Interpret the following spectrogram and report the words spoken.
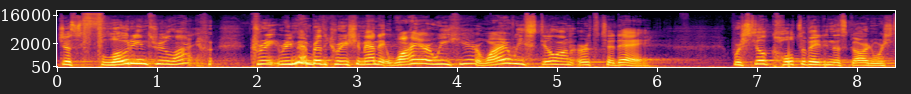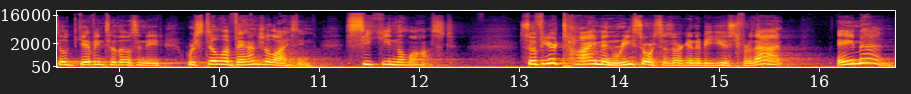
just floating through life. Cre- remember the creation mandate. Why are we here? Why are we still on earth today? We're still cultivating this garden. We're still giving to those in need. We're still evangelizing, seeking the lost. So if your time and resources are going to be used for that, amen,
